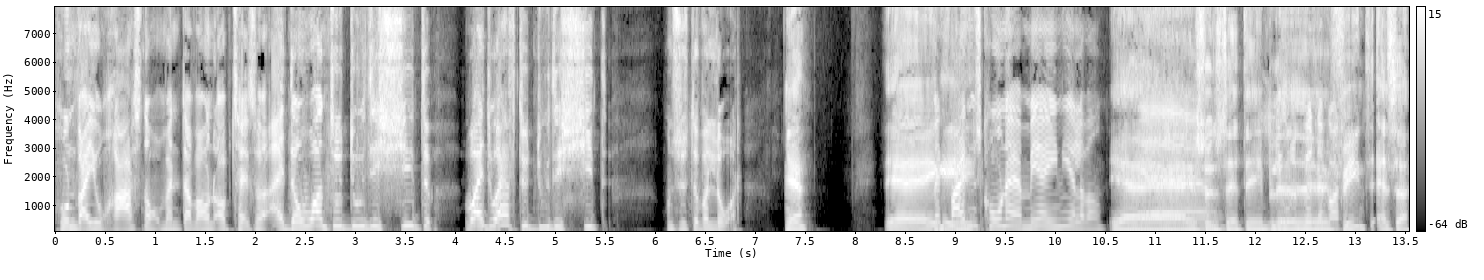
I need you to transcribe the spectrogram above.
Hun var jo rasende over, men der var jo en optagelse, I don't want to do this shit. Why do I have to do this shit? Hun synes, det var lort. Ja, det er ikke... Men Bidens kone er mere enig, eller hvad? Ja, jeg synes, at det er blevet fint. Altså, der er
